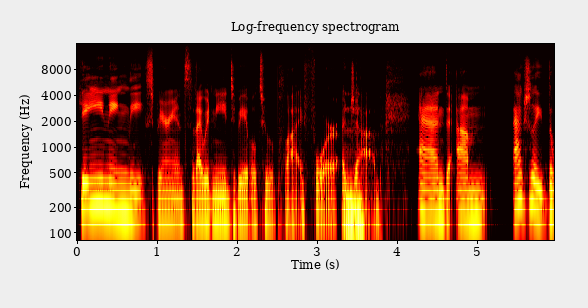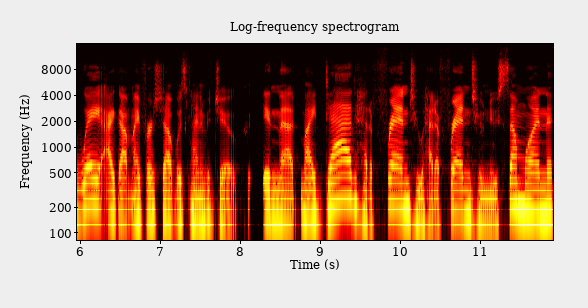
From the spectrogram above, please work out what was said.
gaining the experience that I would need to be able to apply for a job. And um, actually, the way I got my first job was kind of a joke in that my dad had a friend who had a friend who knew someone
